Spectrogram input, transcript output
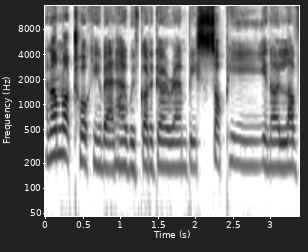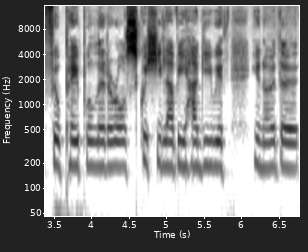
And I'm not talking about how we've got to go around be soppy, you know, love filled people that are all squishy, lovey, huggy with, you know, the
